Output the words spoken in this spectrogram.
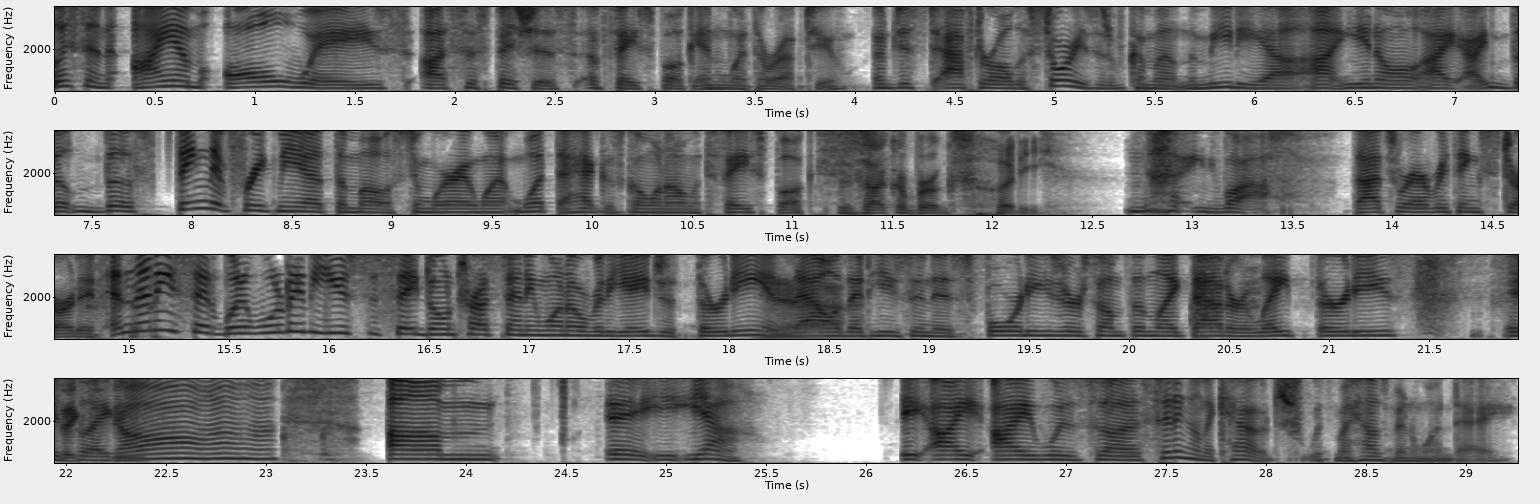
Listen, I am always uh, suspicious of Facebook and what they're up to. I'm just after all the stories that have come out in the media. I, you know, I, I the the thing that freaked me out the most and where I went, what the heck is going on with Facebook? Zuckerberg's hoodie. wow. That's where everything started. And then he said, what, what, did he used to say? Don't trust anyone over the age of 30. And yeah. now that he's in his 40s or something like that, or late 30s, it's 60s. like, oh, uh-huh. um, uh, yeah. I, I was uh, sitting on the couch with my husband one day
